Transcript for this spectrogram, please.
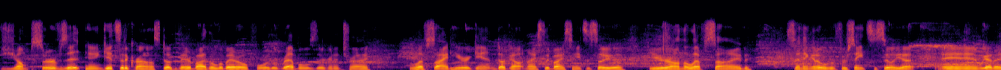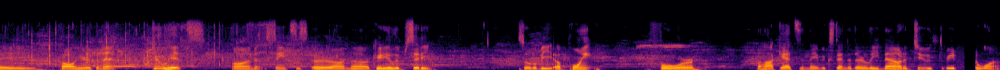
jump serves it and gets it across. Dug there by the Libero for the Rebels. They're going to try left side here again. Dug out nicely by St. Cecilia. Here on the left side, sending it over for St. Cecilia. And we got a call here at the net. Two hits on St. Or on uh, Arcadia Loup City. So it'll be a point for the Hawkettes, and they've extended their lead now to two, three to one.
